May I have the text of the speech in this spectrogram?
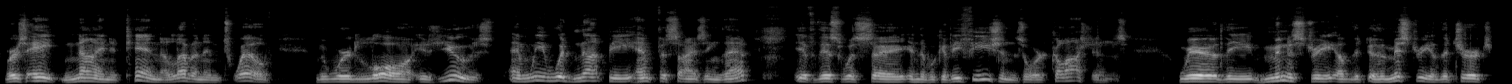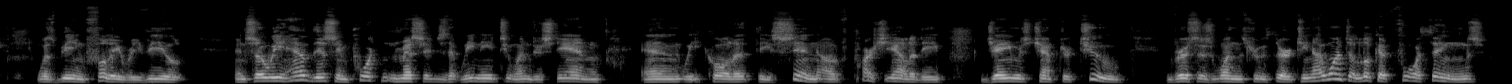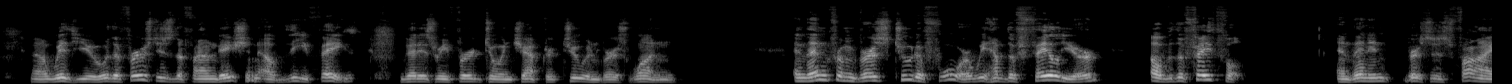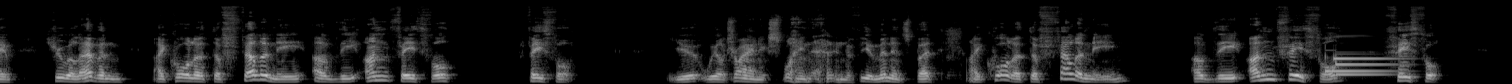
Verse 8, 9, and 10, 11, and 12, the word law is used. And we would not be emphasizing that if this was, say, in the book of Ephesians or Colossians, where the ministry of the, the mystery of the church was being fully revealed. And so we have this important message that we need to understand, and we call it the sin of partiality, James chapter 2, verses 1 through 13. I want to look at four things uh, with you. The first is the foundation of the faith that is referred to in chapter 2 and verse 1. And then from verse 2 to 4, we have the failure of the faithful. And then in verses 5 through 11, I call it the felony of the unfaithful faithful. You, we'll try and explain that in a few minutes, but I call it the felony of the unfaithful faithful.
